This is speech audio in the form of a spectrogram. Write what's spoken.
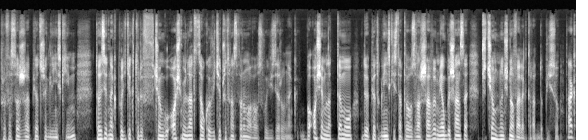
profesorze Piotrze Glińskim. To jest jednak polityk, który w ciągu 8 lat całkowicie przetransformował swój wizerunek. Bo 8 lat temu, gdyby Piotr Gliński startował z Warszawy, miałby szansę przyciągnąć nowy elektorat do PiSu. Tak?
